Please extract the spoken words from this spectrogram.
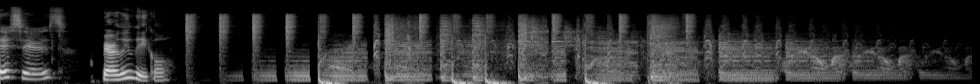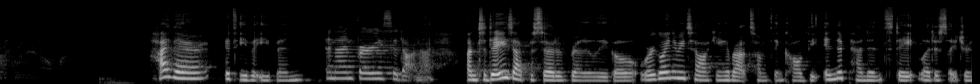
This is Barely Legal. Hi there, it's Eva Epen. and I'm Furry Sedana. On today's episode of Barely Legal, we're going to be talking about something called the independent state legislature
